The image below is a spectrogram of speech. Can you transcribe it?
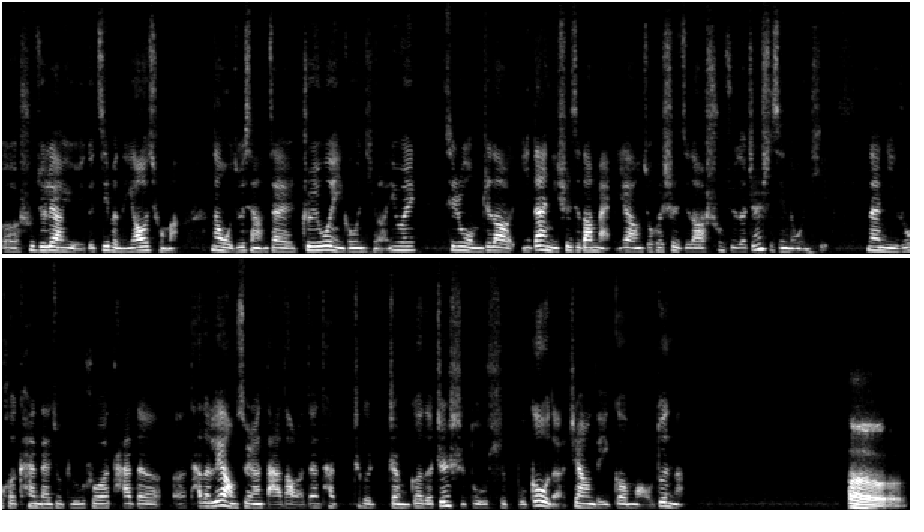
呃数据量有一个基本的要求嘛？那我就想再追问一个问题了，因为其实我们知道，一旦你涉及到买量，就会涉及到数据的真实性的问题。那你如何看待？就比如说它的呃它的量虽然达到了，但它这个整个的真实度是不够的这样的一个矛盾呢？呃，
